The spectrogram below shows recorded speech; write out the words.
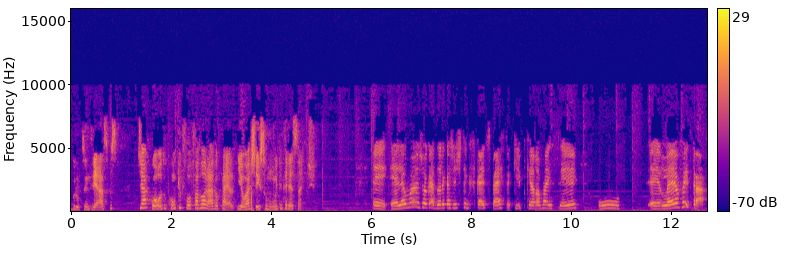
Grupos entre aspas, de acordo com o que for favorável para ela. E eu achei isso muito interessante. É, ela é uma jogadora que a gente tem que ficar esperto aqui, porque ela vai ser o é, leva e traz.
